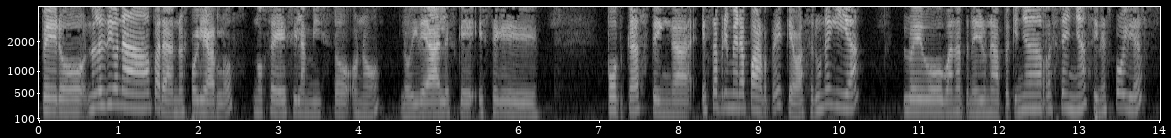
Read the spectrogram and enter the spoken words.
Pero no les digo nada para no spoilearlos. No sé si la han visto o no. Lo ideal es que este podcast tenga esta primera parte que va a ser una guía, luego van a tener una pequeña reseña sin spoilers,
